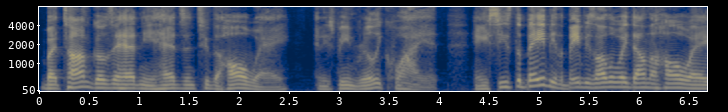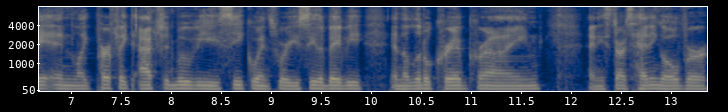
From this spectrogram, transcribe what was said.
But Tom goes ahead and he heads into the hallway and he's being really quiet. And he sees the baby. The baby's all the way down the hallway in like perfect action movie sequence where you see the baby in the little crib crying. And he starts heading over.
